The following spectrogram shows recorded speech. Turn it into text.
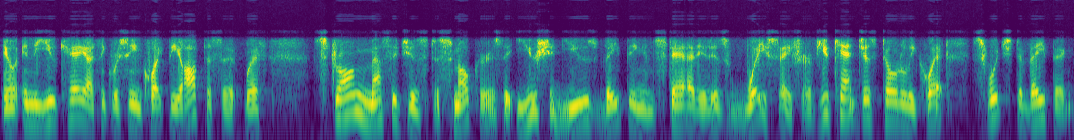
You know, in the UK, I think we're seeing quite the opposite with strong messages to smokers that you should use vaping instead. It is way safer. If you can't just totally quit, switch to vaping.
